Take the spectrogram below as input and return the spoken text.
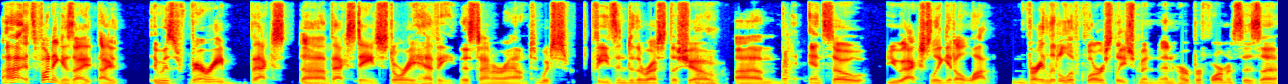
Uh, it's funny because I, I, it was very back, uh, backstage story heavy this time around, which feeds into the rest of the show. Um, and so you actually get a lot, very little of Cloris Leachman and her performances uh,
